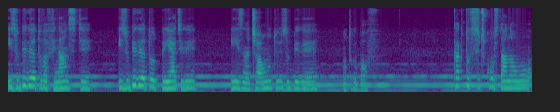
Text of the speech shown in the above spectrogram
изобилието в финансите, изобилието от приятели и изначалното изобилие от любов. Както всичко останало,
